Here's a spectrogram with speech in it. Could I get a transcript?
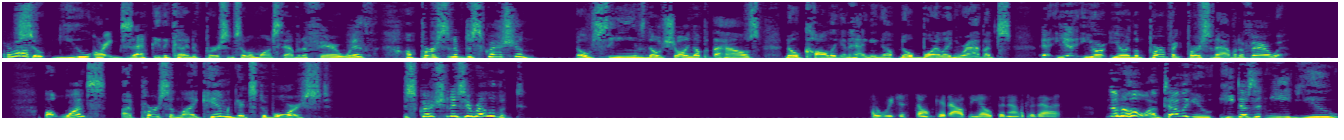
So you are exactly the kind of person someone wants to have an affair with. A person of discretion. No scenes, no showing up at the house, no calling and hanging up, no boiling rabbits. You're, you're the perfect person to have an affair with. But once a person like him gets divorced, discretion is irrelevant. So we just don't get out in the open after that? No, no, I'm telling you, he doesn't need you.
